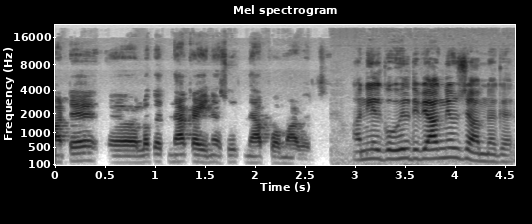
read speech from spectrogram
માટે લગત નાખાઈને સૂચના આપવામાં આવેલ છે. અનિલ ગોહિલ, દિવ્યાંગ ન્યૂઝ જામનગર.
